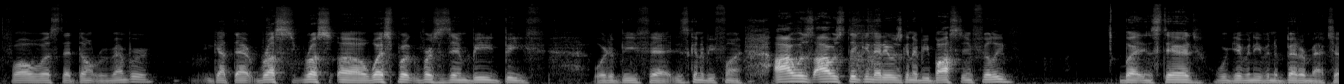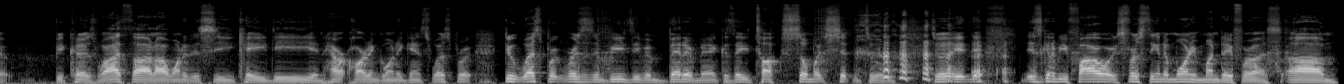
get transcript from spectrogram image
for all of us that don't remember, you got that Russ Russ uh, Westbrook versus Embiid beef or the beef at. It's gonna be fun. I was I was thinking that it was gonna be Boston Philly, but instead we're giving even a better matchup because what I thought I wanted to see KD and Harden going against Westbrook, dude, Westbrook versus Embiid's even better, man, because they talk so much shit to him. so it, it's gonna be fireworks first thing in the morning Monday for us. Um,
